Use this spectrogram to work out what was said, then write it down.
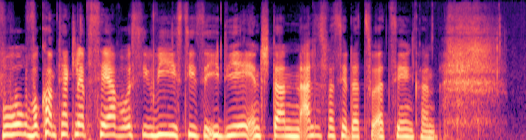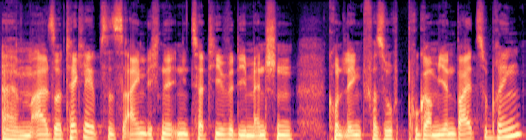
Wo, wo kommt TechLabs her? Wo ist die, wie ist diese Idee entstanden? Alles, was ihr dazu erzählen könnt. Ähm, also TechLabs ist eigentlich eine Initiative, die Menschen grundlegend versucht, Programmieren beizubringen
